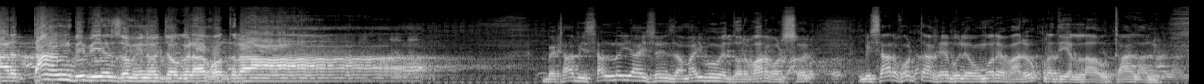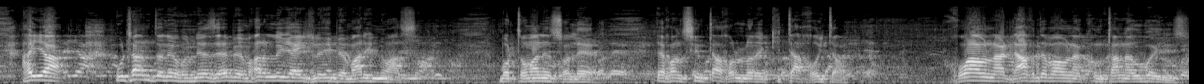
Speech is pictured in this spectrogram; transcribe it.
আর তাং বিবিয়ে জমিন ঝগড়া খতরা বেঠা বিচার লই আইছে জামাই বউয়ে দরবার করছে বিচার করতাকে বলে উমরে ফারুক রাদি আল্লাহ তালানু আইয়া উঠান তলে শুনে যে বেমার লই আইছিল এই বেমারি নো আছে বর্তমানে চলে। এখন চিন্তা করল রে কিতা হইতাম খোয়াও না ডাক দেবাও না খুমথা না উবাই দিছে।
